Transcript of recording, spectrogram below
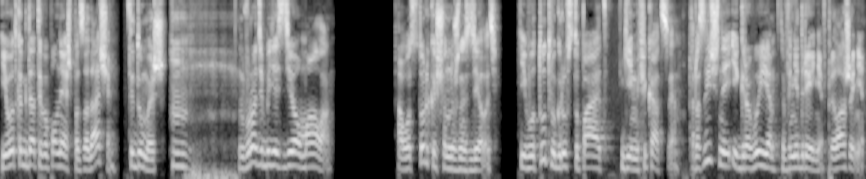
И вот когда ты выполняешь подзадачи, ты думаешь, хм, вроде бы я сделал мало, а вот столько еще нужно сделать. И вот тут в игру вступает геймификация. Различные игровые внедрения в приложение.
